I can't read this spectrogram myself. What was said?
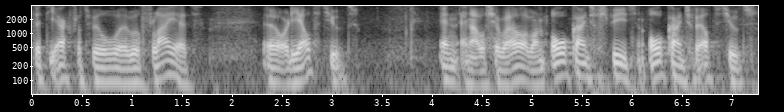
that the aircraft will, uh, will fly at, uh, or the altitude? And, and I will say, well, I want all kinds of speeds and all kinds of altitudes.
